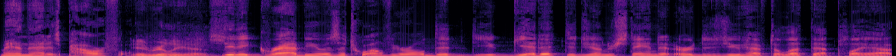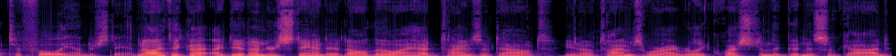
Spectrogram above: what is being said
Man, that is powerful. It really is. Did it grab you as a 12 year old? Did you get it? Did you understand it? Or did you have to let that play out to fully understand it? No, I think I, I did understand it, although I had times of doubt. You know, times where I really questioned the goodness of God.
